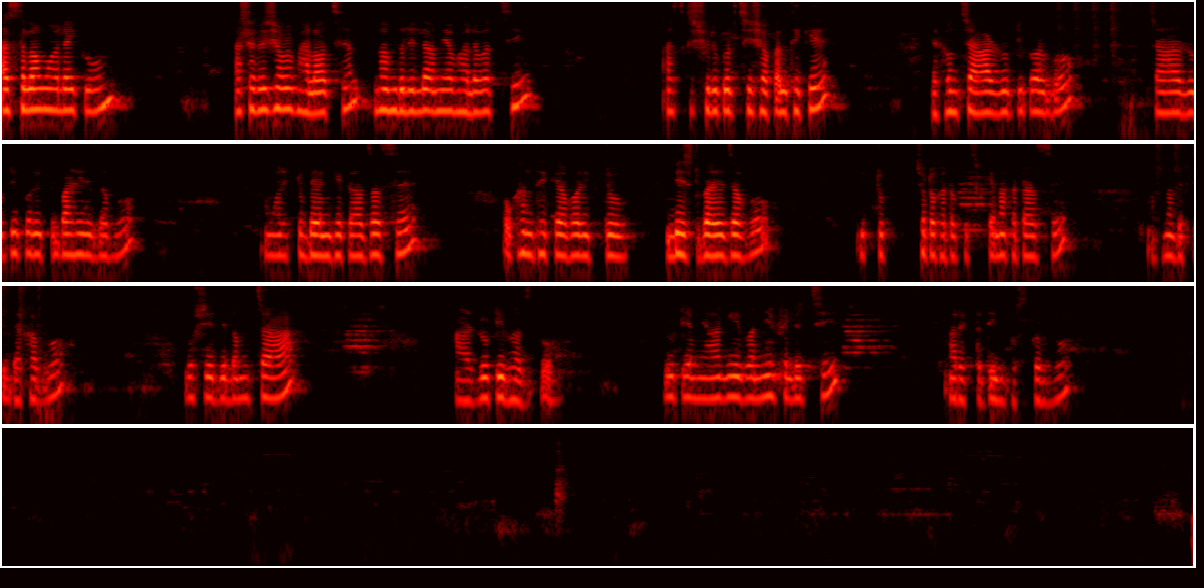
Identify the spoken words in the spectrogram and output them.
আসসালামু আলাইকুম। আশা করি সবাই ভালো আছেন। আলহামদুলিল্লাহ, আমিও ভালো আছি। আজকে শুরু করছি সকাল থেকে। এখন চা আর রুটি করব। চা আর রুটি করে একটু বাহিরে যাব। আমার একটু ব্যাংকে কাজ আছে। ওখান থেকে আবার একটু বেস্ট বাইরে যাব। একটু ছোটোখাটো কিছু কেনাকাটা আছে। আপনাদেরকে দেখাবো। বসিয়ে দিলাম চা আর রুটি ভাজবো। রুটি আমি আগে বানিয়ে ফেলেছি। আর একটা ডিম পোস্ট করব।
